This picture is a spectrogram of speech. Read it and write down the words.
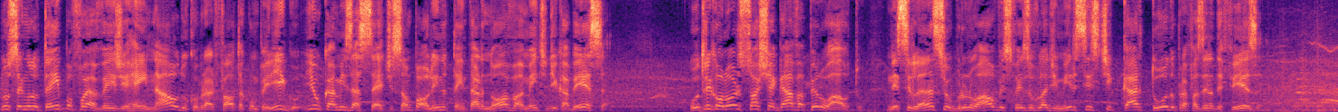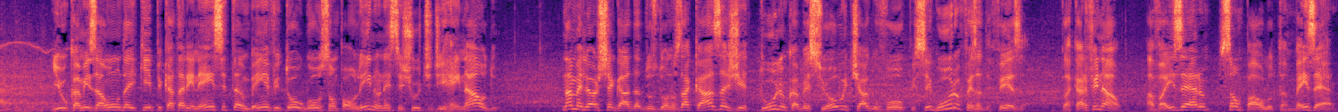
No segundo tempo, foi a vez de Reinaldo cobrar falta com perigo e o camisa 7 São Paulino tentar novamente de cabeça. O tricolor só chegava pelo alto. Nesse lance, o Bruno Alves fez o Vladimir se esticar todo para fazer a defesa. E o camisa 1 da equipe catarinense também evitou o gol São Paulino nesse chute de Reinaldo. Na melhor chegada dos donos da casa, Getúlio cabeceou e Thiago Volpe, seguro, fez a defesa. Placar final: Havaí 0, São Paulo também 0.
